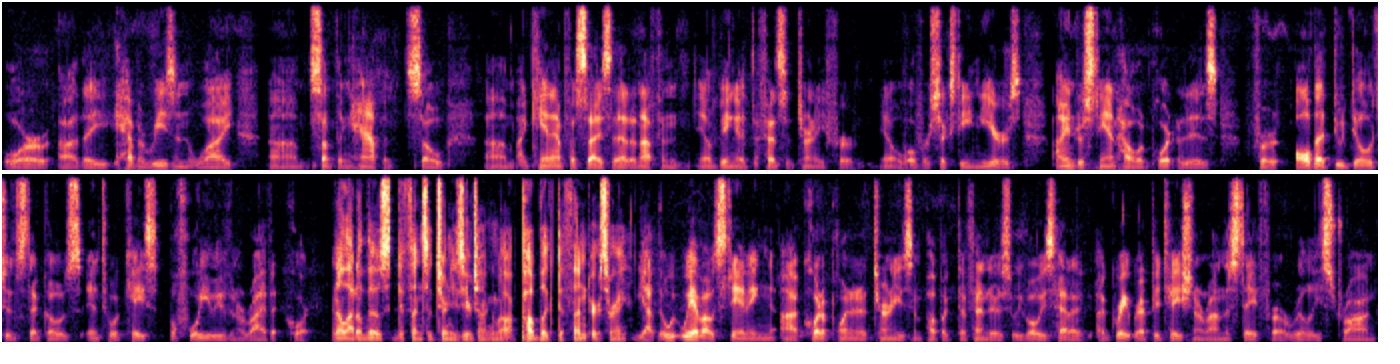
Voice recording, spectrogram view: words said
or uh, they have a reason why um, something happened. So um, I can't emphasize that enough. And you know, being a defense attorney for you know over 16 years, I understand how important it is for all that due diligence that goes into a case before you even arrive at court. And a lot of those defense attorneys you're talking about are public defenders, right? Yeah, we have outstanding uh, court appointed attorneys and public defenders. We've always had a, a, great reputation around the state for a really strong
